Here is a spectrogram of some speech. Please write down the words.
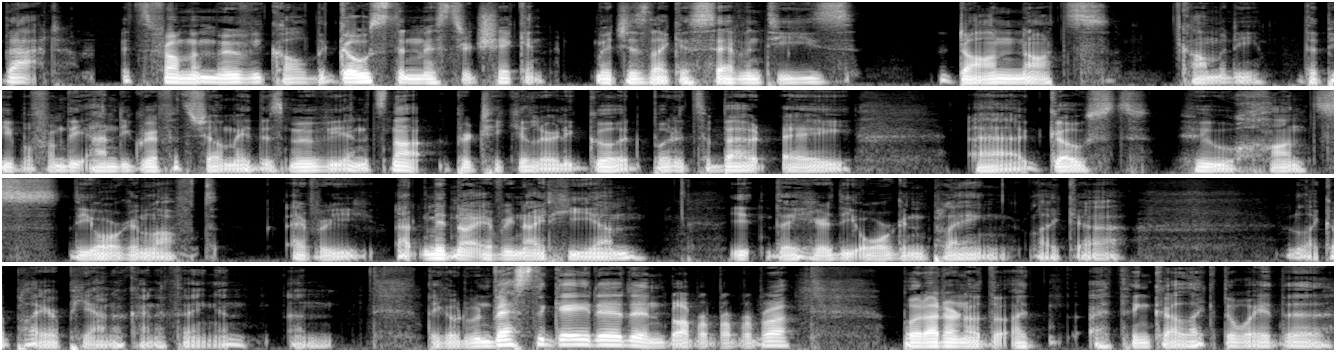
that. It's from a movie called The Ghost and Mr. Chicken, which is like a 70s Don Knotts comedy. The people from the Andy Griffith show made this movie, and it's not particularly good, but it's about a uh, ghost who haunts the organ loft every at midnight every night. He um they hear the organ playing like a like a player piano kind of thing, and and they go to investigate it and blah blah blah blah blah. But I don't know. I I think I like the way the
